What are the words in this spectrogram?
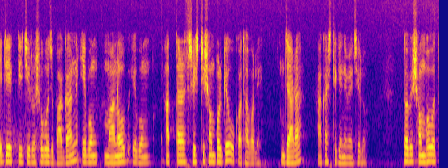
এটি একটি চিরসবুজ বাগান এবং মানব এবং আত্মার সৃষ্টি সম্পর্কেও কথা বলে, যারা আকাশ থেকে নেমেছিল। তবে সম্ভবত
